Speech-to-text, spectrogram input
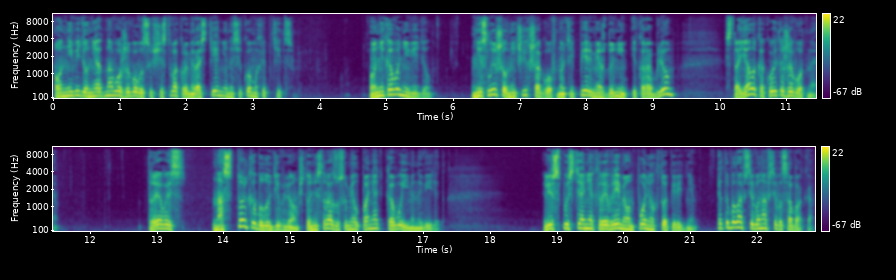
он не видел ни одного живого существа, кроме растений, насекомых и птиц. Он никого не видел, не слышал ничьих шагов, но теперь между ним и кораблем стояло какое-то животное. Тревойс настолько был удивлен, что не сразу сумел понять, кого именно видит. Лишь спустя некоторое время он понял, кто перед ним. Это была всего-навсего собака.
